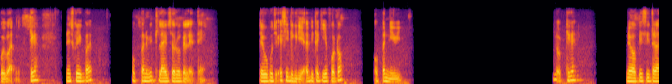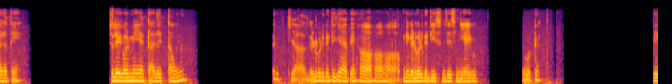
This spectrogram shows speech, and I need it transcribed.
कोई बात नहीं, ठीक है? इसको एक बार ओपन विथ लाइव सर्वर कर लेते हैं। देखो, कुछ ऐसी दिख रही है। अभी तक ये फ़ोटो ओपन नहीं हुई। लो, ठीक है? अपने ऑफ़िस इधर आ जाते हैं। चलो, एक बार मैं ये हटा देता हूँ। क्या गड़बड़ कर दी क्या यहाँ पे? हाँ हाँ हाँ अपनी गड़बड़ कर दी इस वजह से नहीं आई वो। नोट ये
